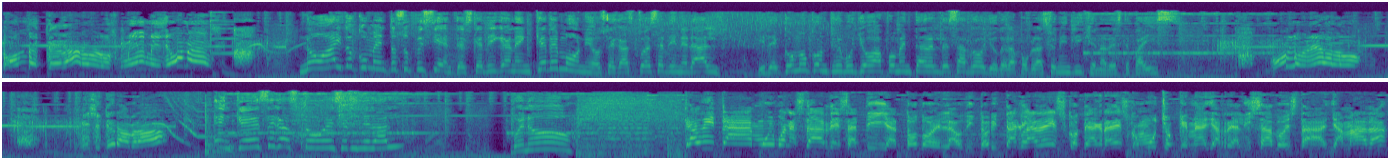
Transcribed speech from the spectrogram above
¿dónde quedaron los mil millones? No hay documentos suficientes que digan en qué demonios se gastó ese dineral y de cómo contribuyó a fomentar el desarrollo de la población indígena de este país. Uy, olvídalo. Ni siquiera habrá. ¿En qué se gastó ese dineral? Bueno, Claudita, muy buenas tardes a ti y a todo el auditorio. Y te agradezco, te agradezco mucho que me hayas realizado esta llamada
